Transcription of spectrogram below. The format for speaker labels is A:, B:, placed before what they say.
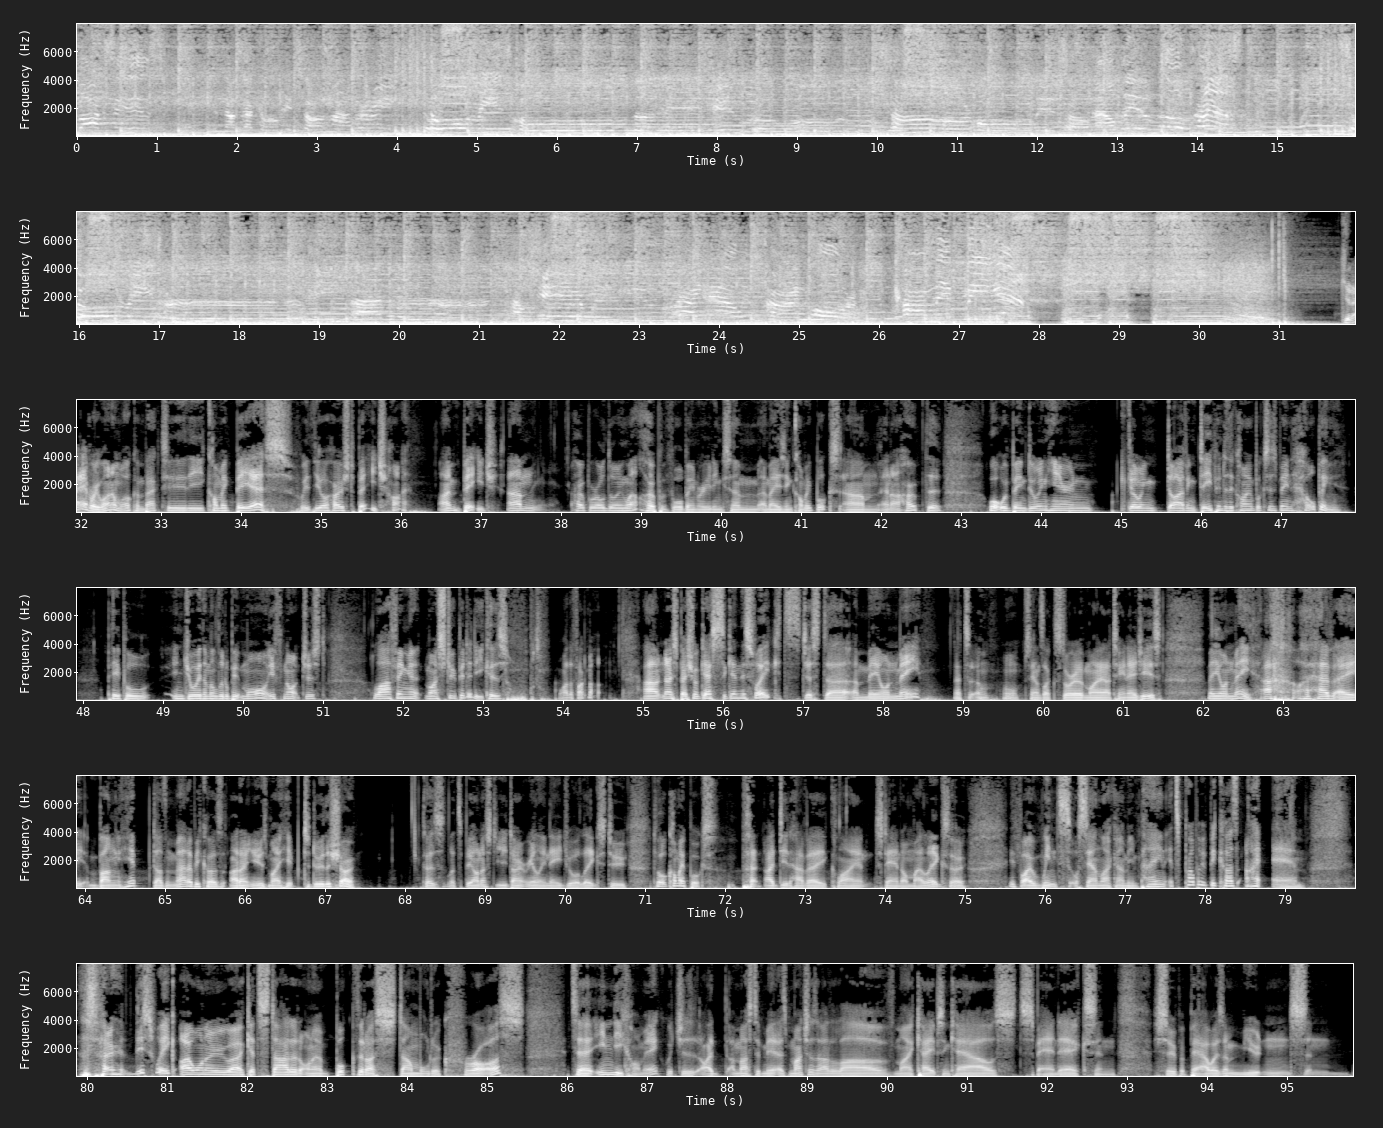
A: boxes, and I've got comics on my brain. Stories told,
B: G'day everyone and welcome back to the Comic BS with your host Beej. Hi, I'm Beej. Um, hope we're all doing well. Hope we've all been reading some amazing comic books. Um, and I hope that what we've been doing here and going diving deep into the comic books has been helping people enjoy them a little bit more, if not just laughing at my stupidity. Because why the fuck not? Uh, no special guests again this week. It's just uh, a me on me. That's oh, oh, sounds like the story of my uh, teenage years. Me on me. Uh, I have a bung hip. Doesn't matter because I don't use my hip to do the show. Because let's be honest, you don't really need your legs to talk comic books. But I did have a client stand on my leg, so if I wince or sound like I'm in pain, it's probably because I am. So this week I want to uh, get started on a book that I stumbled across. An indie comic, which is I, I must admit, as much as I love my capes and cows, spandex and superpowers and mutants and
